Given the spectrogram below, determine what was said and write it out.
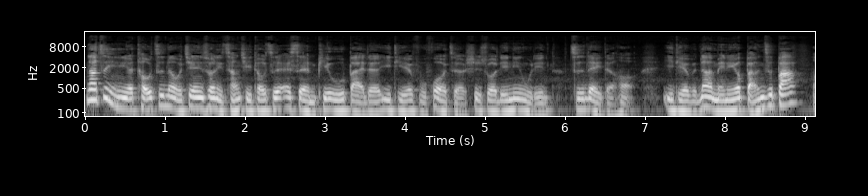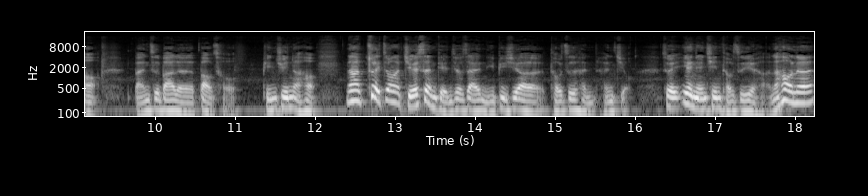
那至于你的投资呢？我建议说你长期投资 S M P 五百的 ETF，或者是说零零五零之类的哈 ETF，那每年有百分之八哦，百分之八的报酬。平均了哈，那最重要的决胜点就在你必须要投资很很久，所以越年轻投资越好。然后呢，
